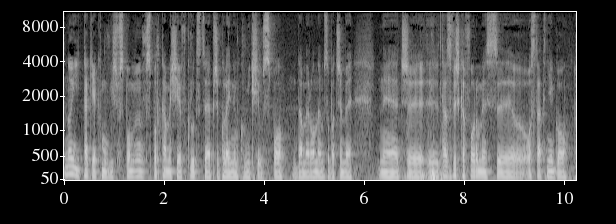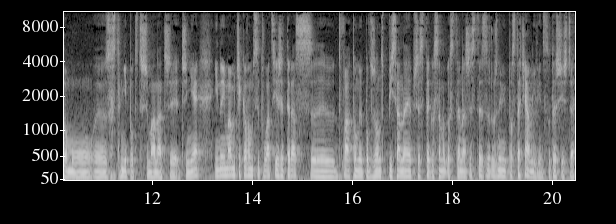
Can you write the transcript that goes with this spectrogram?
No i tak jak mówisz, spotkamy się wkrótce przy kolejnym komiksie z Po Dameronem. Zobaczymy, czy e, ta zwyżka formy z e, ostatniego tomu e, zostanie podtrzymana, czy, czy nie. I no i mamy ciekawą sytuację, że teraz e, dwa tomy pod rząd pisane przez tego samego scenarzystę z różnymi postaciami, więc to też jeszcze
